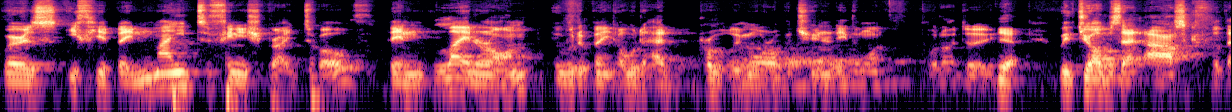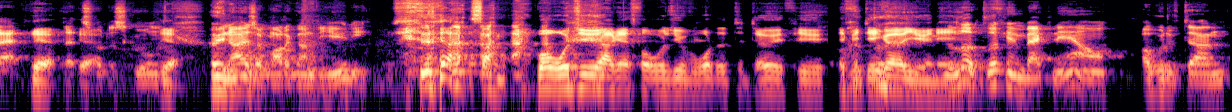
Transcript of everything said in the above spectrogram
Whereas if you'd been made to finish grade 12, then later on, it would have been, I would have had probably more opportunity than what, what I do. Yeah. With jobs that ask for that, Yeah, that yeah, sort of school. yeah. Who knows? I might have gone to uni. Like, what would you? I guess what would you have wanted to do if you if you did go to uni? Look, looking back now, I would have done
